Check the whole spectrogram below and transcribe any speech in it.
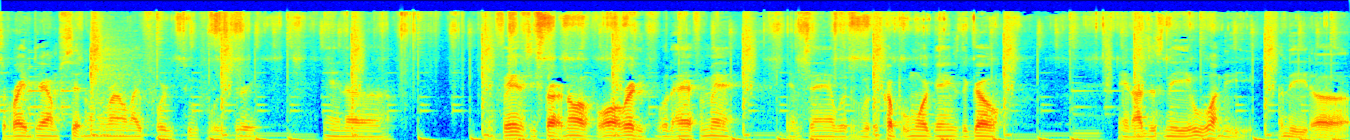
So right there, I'm sitting on around like 42, 43. And uh, in fantasy starting off already with a half a man. You know what I'm saying? With, with a couple more games to go. And I just need, who I need? I need, uh,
